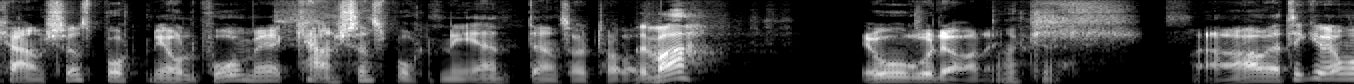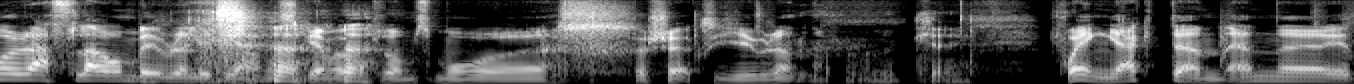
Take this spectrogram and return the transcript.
Kanske en sport ni håller på med, kanske en sport ni inte ens har hört talas om. Va? Jo, det har ni. Okej. Ja, men jag tycker om att rassla om buren lite grann och skrämma upp de små eh, försöksdjuren. okej. Poängjakten, en eh,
